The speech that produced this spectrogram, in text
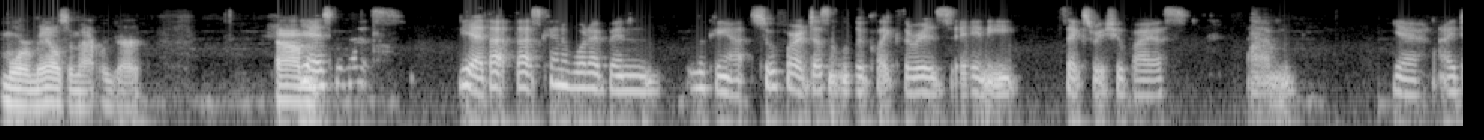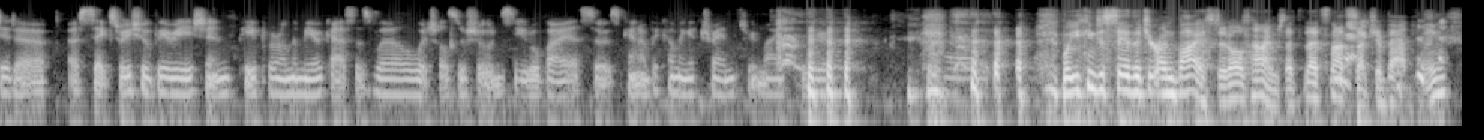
more males in that regard? Um, yeah, so that's yeah that that's kind of what I've been looking at so far. It doesn't look like there is any sex ratio bias. Um, yeah, I did a, a sex ratio variation paper on the meerkats as well, which also showed zero bias. So it's kind of becoming a trend through my career. uh, well, you can just say that you're unbiased at all times. That, that's not yeah. such a bad thing.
